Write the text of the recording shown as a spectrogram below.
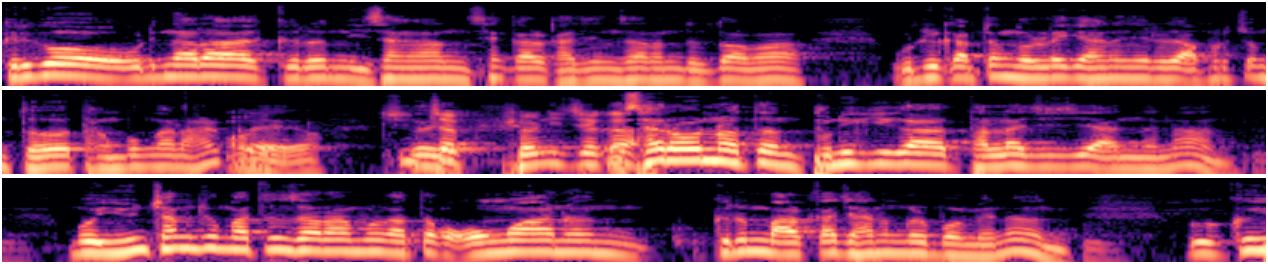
그리고 우리나라 그런 이상한 생각을 가진 사람들도 아마 우리를 깜짝 놀라게 하는 일을 앞으로 좀 더 당분간은 할 거예요. 진짜 그 변희재가 새로운 어떤 분위기가 달라지지 않는 한 뭐 윤창중 같은 사람을 갖다가 옹호하는 그런 말까지 하는 걸 보면은 그 그게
